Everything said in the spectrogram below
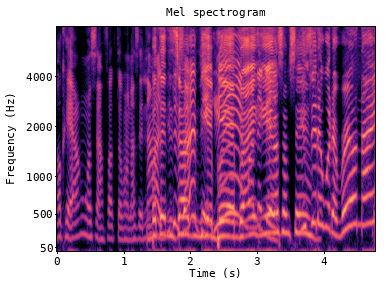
Okay, I don't want to sound fucked up when I say, nah, but they you deserve to deserved get it. bread, yeah, right? Yeah, that's what I'm saying. You did it with a real knife.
